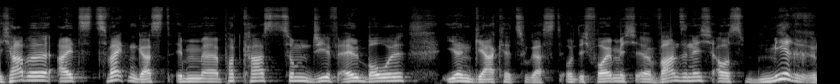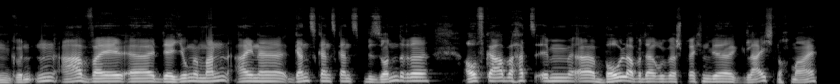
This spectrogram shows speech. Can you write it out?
Ich habe als zweiten Gast im äh, Podcast zum GFL Bowl Ian Gerke zu Gast. Und ich freue mich äh, wahnsinnig aus mehreren Gründen. A, weil äh, der junge Mann eine ganz, ganz, ganz besondere Aufgabe hat im äh, Bowl, aber darüber sprechen wir gleich nochmal.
